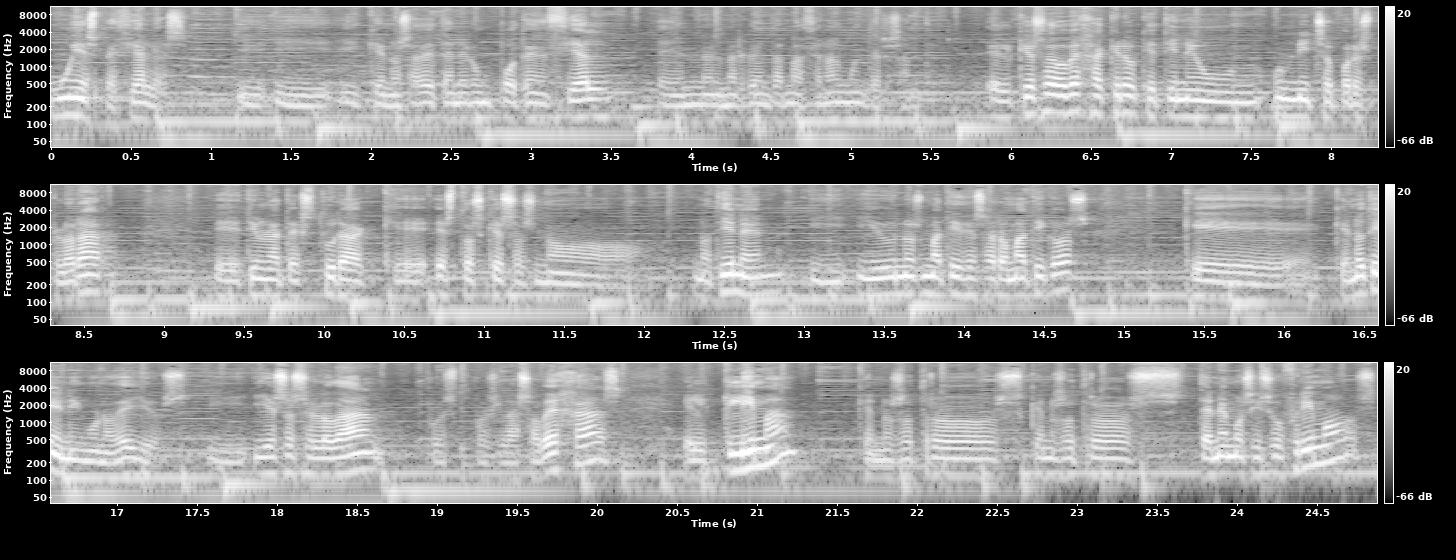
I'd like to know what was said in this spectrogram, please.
muy especiales y, que nos ha de tener un potencial en el mercado internacional muy interesante. El queso de oveja creo que tiene un, nicho por explorar, eh, tiene una textura que estos quesos no, no tienen y, unos matices aromáticos que, no tiene ninguno de ellos. Y, eso se lo dan pues, pues las ovejas, el clima que nosotros, que nosotros tenemos y sufrimos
